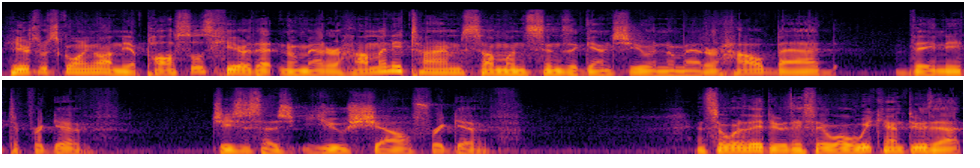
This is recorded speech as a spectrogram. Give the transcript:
Here's what's going on. The apostles hear that no matter how many times someone sins against you, and no matter how bad they need to forgive. Jesus says, You shall forgive. And so what do they do? They say, Well, we can't do that.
